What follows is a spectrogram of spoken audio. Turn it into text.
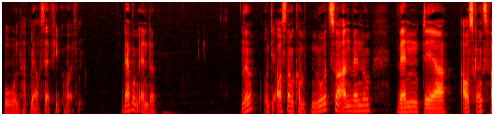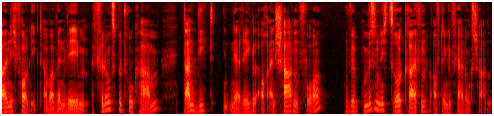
und hat mir auch sehr viel geholfen. Werbung Ende. Ne? Und die Ausnahme kommt nur zur Anwendung, wenn der Ausgangsfall nicht vorliegt. Aber wenn wir eben Erfüllungsbetrug haben, dann liegt in der Regel auch ein Schaden vor und wir müssen nicht zurückgreifen auf den Gefährdungsschaden.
